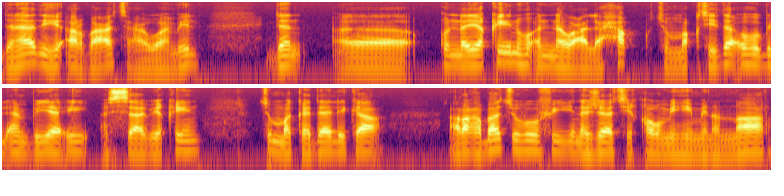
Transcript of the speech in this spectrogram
إذا هذه أربعة عوامل. إذا آه قلنا يقينه أنه على حق ثم اقتداؤه بالأنبياء السابقين ثم كذلك رغبته في نجاة قومه من النار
